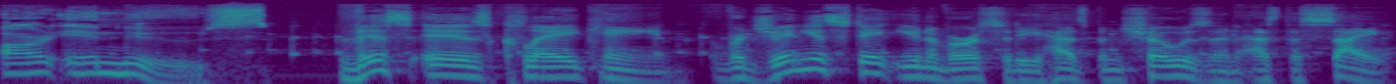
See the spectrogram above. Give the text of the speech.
AURN News. This is Clay Kane. Virginia State University has been chosen as the site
